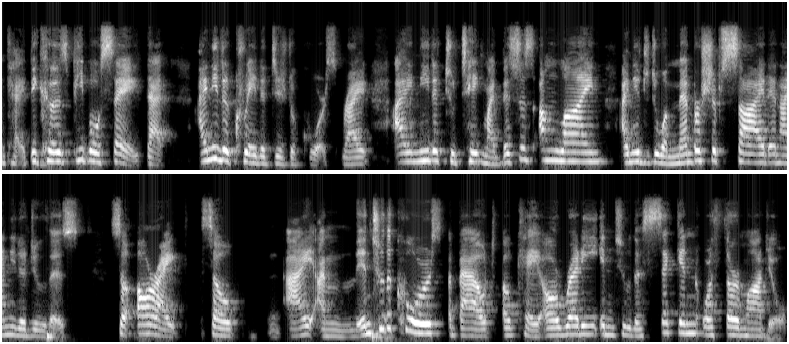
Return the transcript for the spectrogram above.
Okay, because people say that I need to create a digital course, right? I needed to take my business online. I need to do a membership side, and I need to do this. So, all right. So I, I'm into the course about, okay, already into the second or third module.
